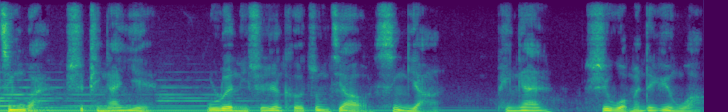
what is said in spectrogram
今晚是平安夜，无论你是任何宗教信仰，平安是我们的愿望。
